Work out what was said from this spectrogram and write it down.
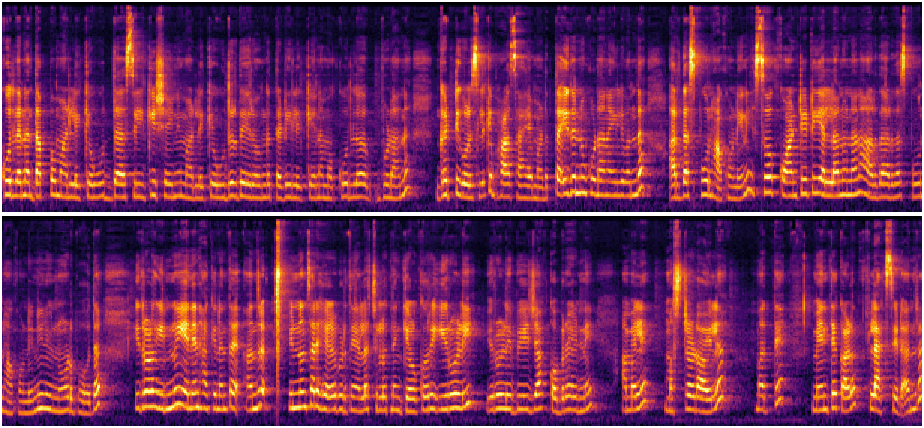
ಕೂದಲನ್ನು ದಪ್ಪ ಮಾಡಲಿಕ್ಕೆ, ಉದ್ದ, ಸಿಲ್ಕಿ, ಶೈನಿ ಮಾಡಲಿಕ್ಕೆ, ಉದುರದೇ ಇರೋಂಗೆ ತಡಿಲಿಕ್ಕೆ, ನಮ್ಮ ಕೂದಲ ಬುಡಾನ ಗಟ್ಟಿಗೊಳಿಸ್ಲಿಕ್ಕೆ ಭಾಳ ಸಹಾಯ ಮಾಡುತ್ತೆ? ಇದನ್ನು ಕೂಡ ನಾನು ಇಲ್ಲಿ ಒಂದು ಅರ್ಧ ಸ್ಪೂನ್ ಹಾಕ್ಕೊಂಡೀನಿ ಸೊ ಕ್ವಾಂಟಿಟಿ ಎಲ್ಲನೂ ನಾನು ಅರ್ಧ ಅರ್ಧ ಸ್ಪೂನ್ ಹಾಕ್ಕೊಂಡೀನಿ ನೀವು ನೋಡ್ಬೋದು. ಇದ್ರೊಳಗೆ ಇನ್ನೂ ಏನೇನು ಹಾಕಿನಂತ ಅಂದ್ರೆ ಇನ್ನೊಂದು ಸಾರಿ ಹೇಳ್ಬಿಡ್ತೀನಿ, ಎಲ್ಲ ಚಲೋತ್ನಂಗೆ ಕೇಳ್ಕೊರಿ. ಈರುಳ್ಳಿ ಈರುಳ್ಳಿ ಬೀಜ ಕೊಬ್ಬರಿ ಎಣ್ಣೆ, ಆಮೇಲೆ ಮಸ್ಟರ್ಡ್ ಆಯಿಲ್ ಮತ್ತು ಮೆಂತ್ಯಕಾಳು ಫ್ಲ್ಯಾಕ್ಸೀಡ್ ಅಂದ್ರೆ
